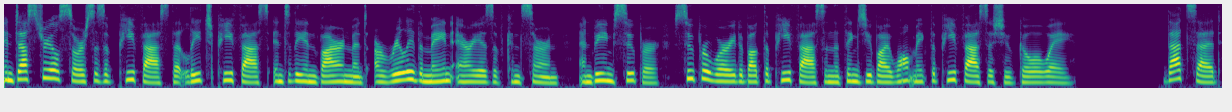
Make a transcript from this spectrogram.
Industrial sources of PFAS that leach PFAS into the environment are really the main areas of concern, and being super, super worried about the PFAS in the things you buy won't make the PFAS issue go away. That said,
